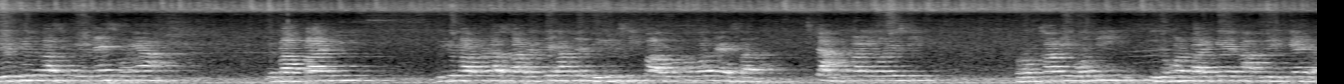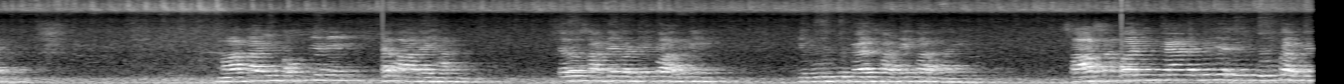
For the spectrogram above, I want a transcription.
ਕੀਤਾ ਪਾਸ ਇਹਨੇ ਸੁਣਿਆ ਕਿ ਬਾਬਾ ਜੀ ਵੀਰ ਬਾਬਾ ਦਾ ਸਾਥ ਦਿੱਤੇ ਹਨ ਤੇ ਵੀਰ ਸੀ, ਭਾਵ ਤੋਂ ਬਹੁਤ ਐਸਾ ਝੰਗ ਵਾਲੀ ਹੋਈ ਸੀ। ਰੋਖਾ ਦੀ ਬਹੁਤੀ ਲੋਹਣ ਕਰਕੇ ਨਾਮ ਦੇ ਕਿਹਾ ਜਾਂਦਾ ਮਾਤਾ ਜੀ ਪਹੁੰਚੇ ਨੇ ਆ ਰਹੇ ਹਨ। ਚਲੋ ਸਾਡੇ ਵੱਡੇ ਭਾਗ ਨੇ। ਕਿ ਗੁਰੂ ਤੋਂ ਕਹਿ ਸਾਡੇ ਘਰ ਆਏ। ਸਾਧ ਸੰਗਤ ਜੀ ਕਹਿਣ ਲੱਗੇ ਜੀ ਅਸੀਂ ਗੁਰੂ ਘਰ ਦੇ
